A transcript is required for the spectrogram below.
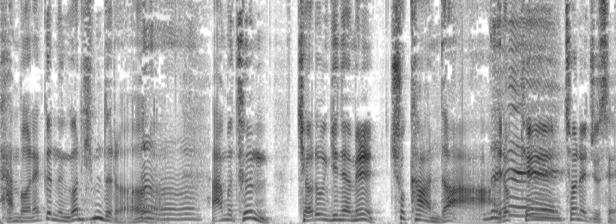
단번에 끊는 건 힘들어. 음. 아무튼 결혼 기념일 축하한다. 네. 이렇게 전해주세요.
